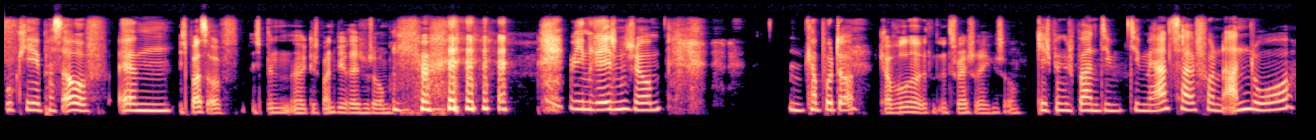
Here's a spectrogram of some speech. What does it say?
okay, pass auf. Ähm, Ich pass auf. Ich bin äh, gespannt wie Regenschirm. wie ein Regenschirm. Ein kaputter. Kaputter Trash-Regenschirm. Okay, ich bin gespannt. Die, die Mehrzahl von Andor.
